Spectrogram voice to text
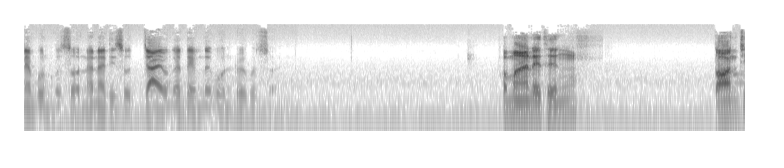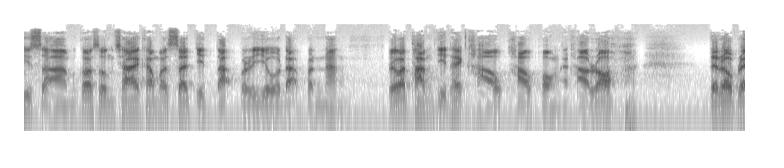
ในบุญกุศลและในที่สุดใจมันก็เต็มด้วยบุญด้วยกุศลพอมาได้ถึง ตอนที่สามก็ทรงใช้คำว่าสจิตตะประโยดะปนังแปลว่าทำจิตให้ขาวขาวผ่องนะขาวรอบ แต่เราแปล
